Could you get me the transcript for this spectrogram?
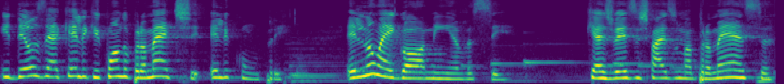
E Deus é aquele que, quando promete, ele cumpre. Ele não é igual a mim e a você, que às vezes faz uma promessa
